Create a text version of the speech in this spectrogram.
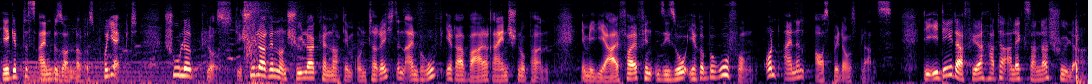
Hier gibt es ein besonderes Projekt. Schule Plus. Die Schülerinnen und Schüler können nach dem Unterricht in einen Beruf ihrer Wahl reinschnuppern. Im Idealfall finden sie so ihre Berufung und einen Ausbildungsplatz. Die Idee dafür hatte Alexander Schüler.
